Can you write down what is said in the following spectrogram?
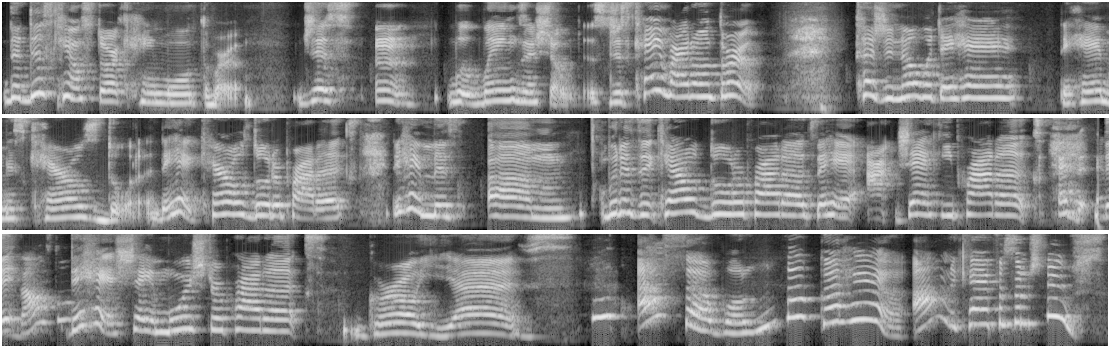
the discount store came on through. just mm, with wings and shoulders. Just came right on through. Cause you know what they had? They had Miss Carol's daughter. They had Carol's daughter products. They had Miss um what is it? Carol's daughter products. They had Aunt Jackie products. The- they, the they had Shea Moisture products. Girl, yes. I said, well, look at here. I only came for some shoes.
